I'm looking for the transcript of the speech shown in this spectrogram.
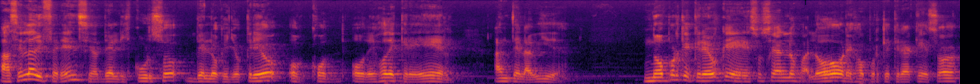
hacen la diferencia del discurso de lo que yo creo o, o dejo de creer ante la vida. No porque creo que esos sean los valores o porque crea que eso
